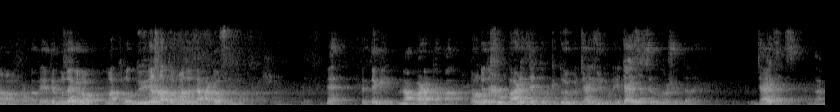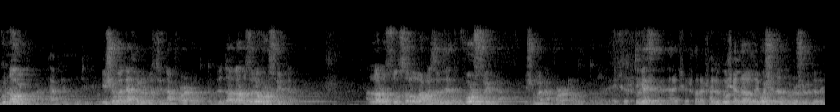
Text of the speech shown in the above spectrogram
নামাজ পড়তাতে এতে বোঝা গেল মাত্র দুই রেখাতের মাঝে তা হাঁটাও সুন্দর হ্যাঁ? এর থেকে না বাড়াটা পালা এখন যদি খুব বাড়ি যায় তো কিন্তু হইব? জাইজ হইব না। জাইজ আছে কোনো অসুবিধা নাই। জাইজ আছে। গুণ হইব না এই সময় দাখিলুল মসজিদ না পড়াটা উত্তম যেহেতু আল্লাহ রসুলও না। আল্লাহ রসুল সাল্লাহ যেহেতু না এই সময় না পড়াটা উত্তম ঠিক আছে। সরাসরি বসে যাওয়া বসে যান কোনো অসুবিধা নেই।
